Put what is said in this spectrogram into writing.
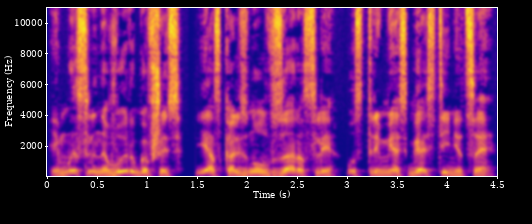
и мысленно выругавшись, я скользнул в заросли, устремясь к гостинице.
